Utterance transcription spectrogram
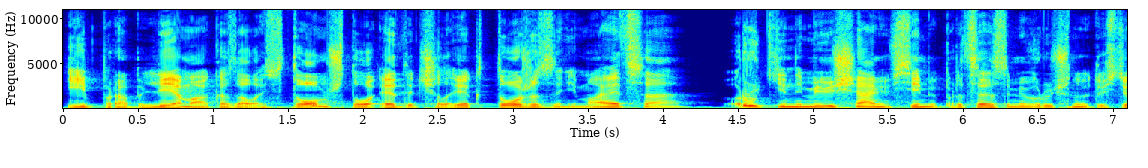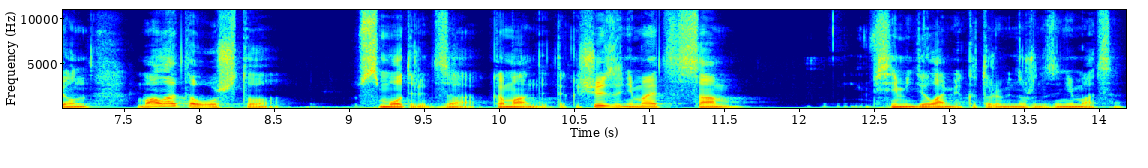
И проблема оказалась в том, что этот человек тоже занимается рутинными вещами, всеми процессами вручную. То есть он мало того, что смотрит за командой, так еще и занимается сам всеми делами, которыми нужно заниматься.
